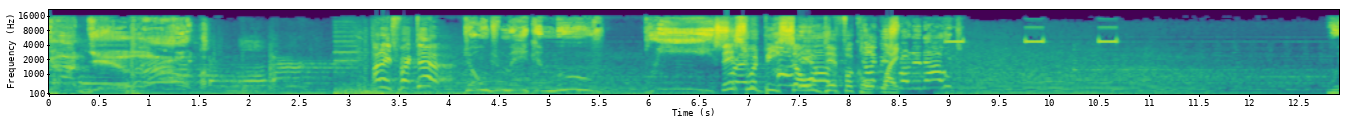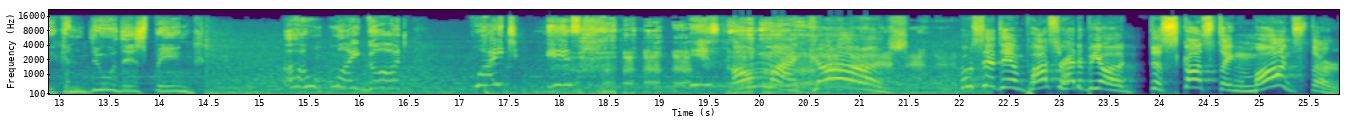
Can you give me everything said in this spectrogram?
Got you! Out! I didn't expect that. Don't make a move, please. This would be so up. difficult, Time like- running out. We can do this, Pink. Oh my god! White is. is. Oh my gosh! Who said the imposter had to be a disgusting monster?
